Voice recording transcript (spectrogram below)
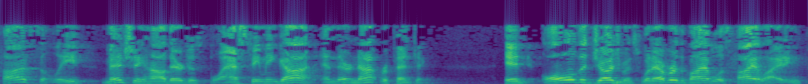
constantly mentioning how they're just blaspheming God and they're not repenting. In all the judgments, whenever the Bible is highlighting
